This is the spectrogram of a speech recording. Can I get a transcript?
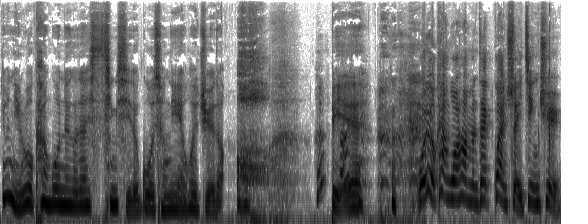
因为你如果看过那个在清洗的过程，你也会觉得哦，别，我有看过他们在灌水进去。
